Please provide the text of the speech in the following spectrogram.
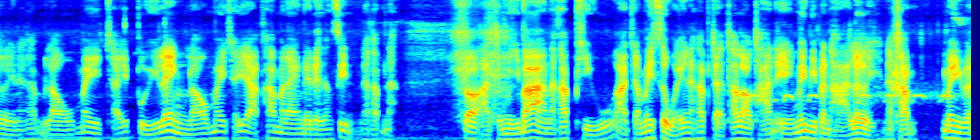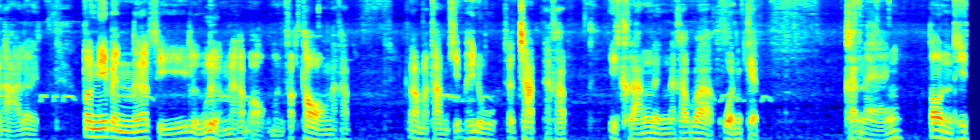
เลยนะครับ เราไม่ใช้ปุ๋ยเร่ง เราไม่ใช้ยาฆ่าแมลงใดๆทั้งสิ้นนะครับนะก็อาจจะมีบ้างนะครับ ผิวอาจจะไม่สวยนะครับ แต่ถ้าเราทานเองไม่มีปัญหาเลยนะครับ ไม่มีปัญหาเลย ต้นนี้เป็นเนื้อสีเหลืองๆนะครับ ออกเหมือนฟักทองนะครับ ก็มาทำคลิปให้ดูชัดๆนะครับ อีกครั้งหนึ่งนะครับ ว่าควรเก็บ แขนงต้นที่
